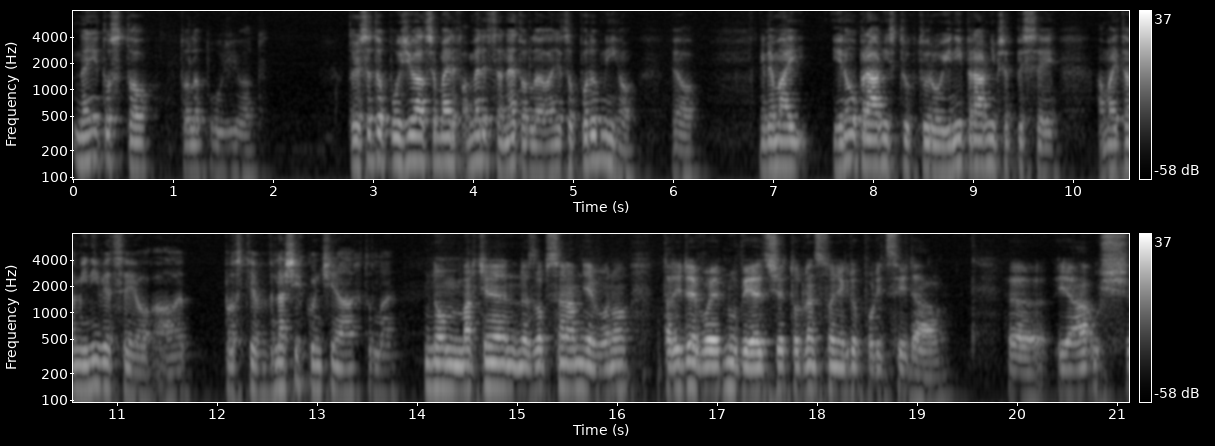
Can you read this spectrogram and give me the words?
není to 100 tohle používat. To, že se to používá třeba jen v Americe, ne tohle, ale něco podobného, jo, kde mají jinou právní strukturu, jiný právní předpisy a mají tam jiné věci, jo, ale prostě v našich končinách tohle No Martine, nezlob se na mě, ono, tady jde o jednu věc, že tohle to někdo policii dal. Eh, Já už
